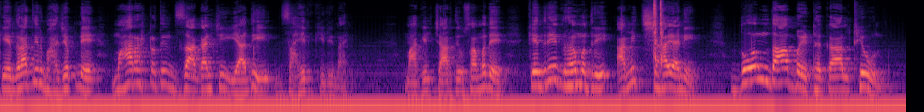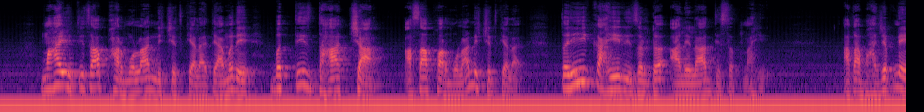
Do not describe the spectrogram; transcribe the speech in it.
केंद्रातील भाजपने महाराष्ट्रातील जागांची यादी जाहीर केली नाही. मागील चार दिवसामध्ये केंद्रीय गृहमंत्री अमित शहा यांनी दोनदा बैठका ठेवून महायुतीचा फॉर्म्युला निश्चित केला आहे त्यामध्ये बत्तीस दहा चार असा फॉर्म्युला निश्चित केला आहे तरीही काही रिझल्ट आलेला दिसत नाही. आता भाजपने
